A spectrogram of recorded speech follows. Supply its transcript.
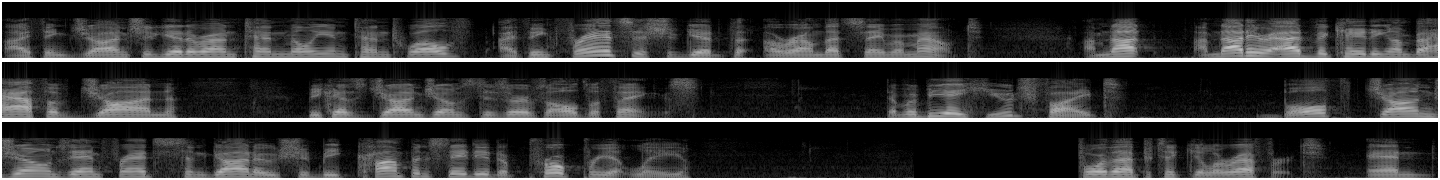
I think Jon should get around 10 million, 10, 12. I think Francis should get around that same amount. I'm not I'm not here advocating on behalf of Jon because Jon Jones deserves all the things. That would be a huge fight. Both Jon Jones and Francis Ngannou should be compensated appropriately for that particular effort. And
